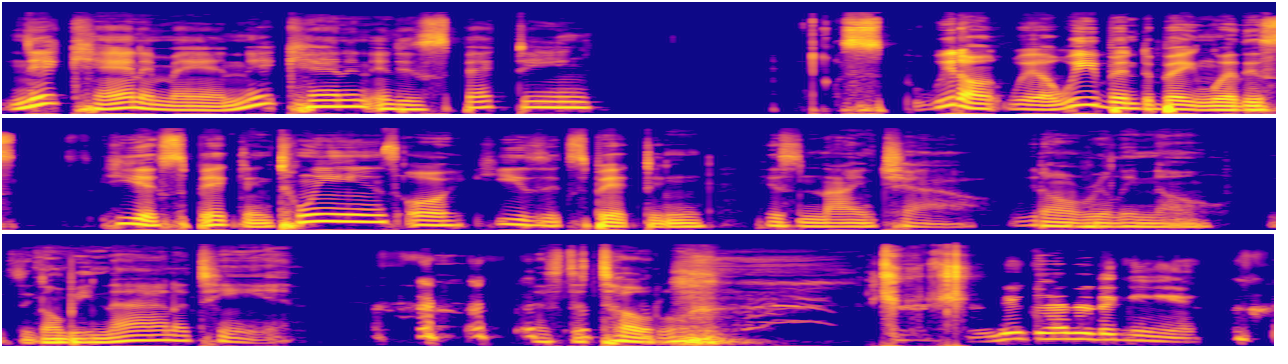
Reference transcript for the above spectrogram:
Nick Cannon, man, Nick Cannon is expecting. We don't. Well, we've been debating whether it's he expecting twins or he's expecting his ninth child. We don't really know. Is it gonna be nine or ten? That's the total. Look at it again.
